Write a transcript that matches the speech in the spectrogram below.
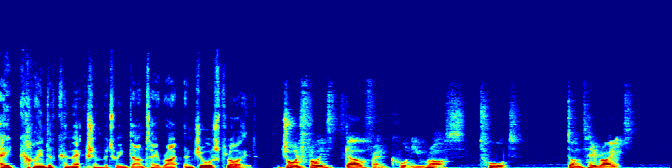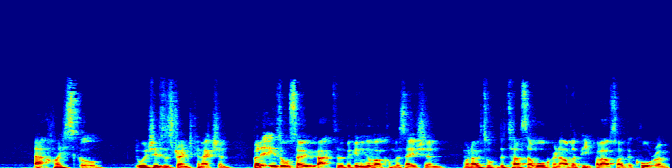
a kind of connection between Daunte Wright and George Floyd. George Floyd's girlfriend, Courtney Ross, taught Daunte Wright at high school, which is a strange connection. But it is also back to the beginning of our conversation when I was talking to Tercel Walker and other people outside the courtroom.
